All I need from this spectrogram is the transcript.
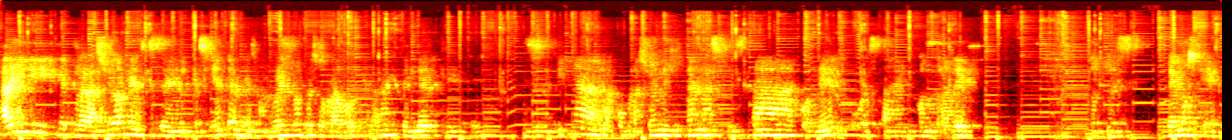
hay declaraciones del presidente Andrés Manuel López Obrador que dan a entender que se defina la población mexicana si está con él o está en contra de él. Entonces, vemos que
